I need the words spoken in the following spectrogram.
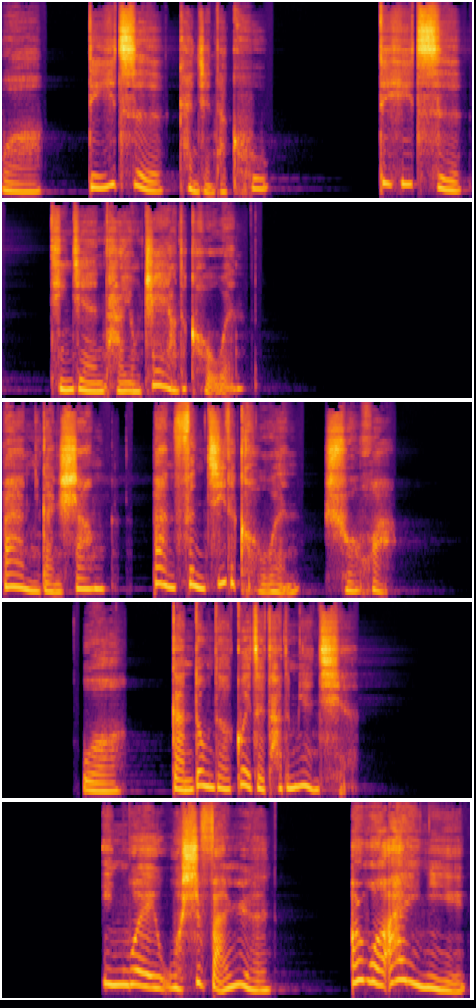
我第一次看见他哭，第一次听见他用这样的口吻，半感伤、半愤激的口吻说话。我感动的跪在他的面前，因为我是凡人，而我爱你，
